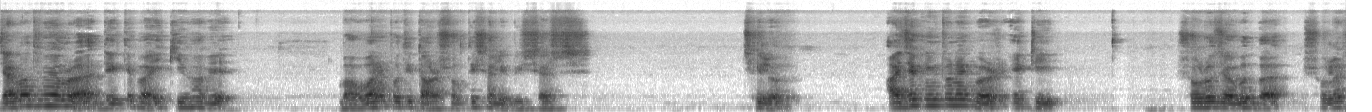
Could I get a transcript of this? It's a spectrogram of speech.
যার মাধ্যমে আমরা দেখতে পাই কীভাবে ভগবানের প্রতি তার শক্তিশালী বিশ্বাস ছিল। আইজাক নিউটন একবার একটি সৌরজগৎ বা সোলার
